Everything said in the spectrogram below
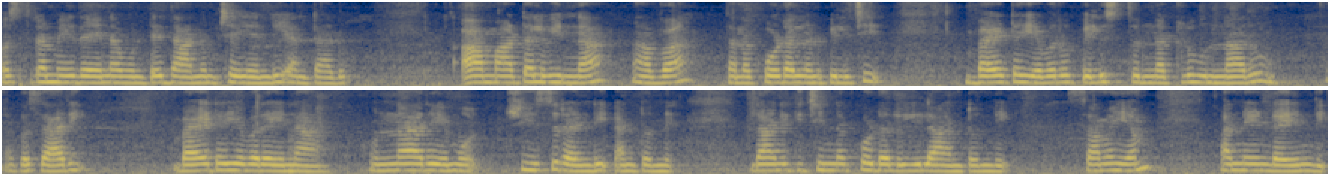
వస్త్రం ఏదైనా ఉంటే దానం చేయండి అంటాడు. ఆ మాటలు విన్న అవ్వ తన కోడలను పిలిచి బయట ఎవరు పిలుస్తున్నట్లు ఉన్నారు? ఒకసారి బయట ఎవరైనా ఉన్నారేమో చీసురండి అంటుంది. దానికి చిన్న కోడలు ఇలా అంటుంది. సమయం పన్నెండు అయింది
